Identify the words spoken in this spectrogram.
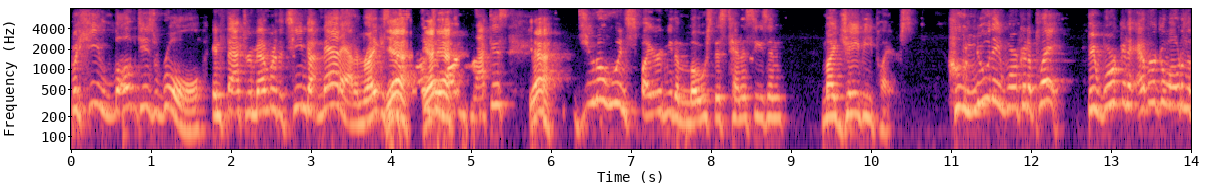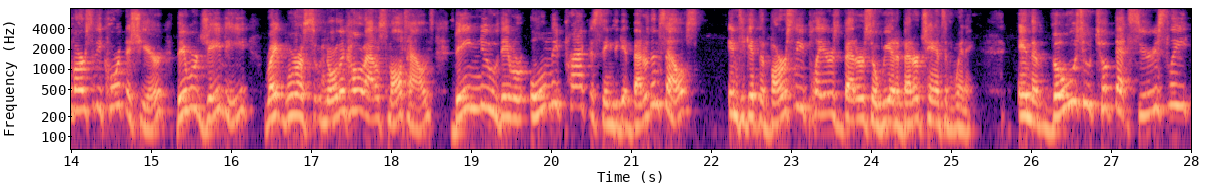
but he loved his role. In fact, remember the team got mad at him, right? Because yeah, yeah, yeah. practice. Yeah. Do you know who inspired me the most this tennis season? My JV players, who knew they weren't going to play. They weren't going to ever go out on the varsity court this year. They were JV, right? We're a Northern Colorado, small towns. They knew they were only practicing to get better themselves and to get the varsity players better so we had a better chance of winning. And the, those who took that seriously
